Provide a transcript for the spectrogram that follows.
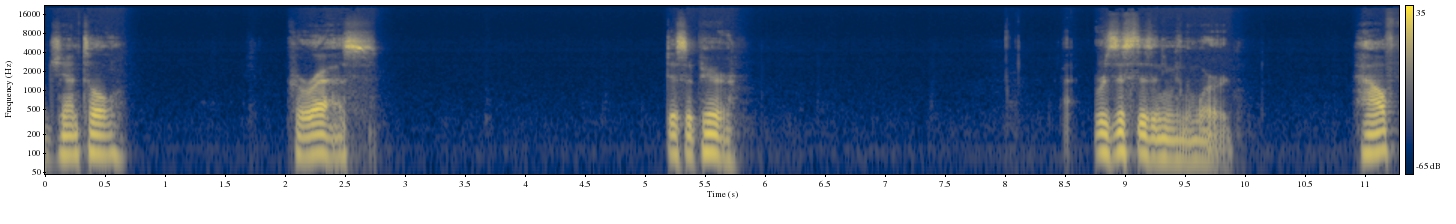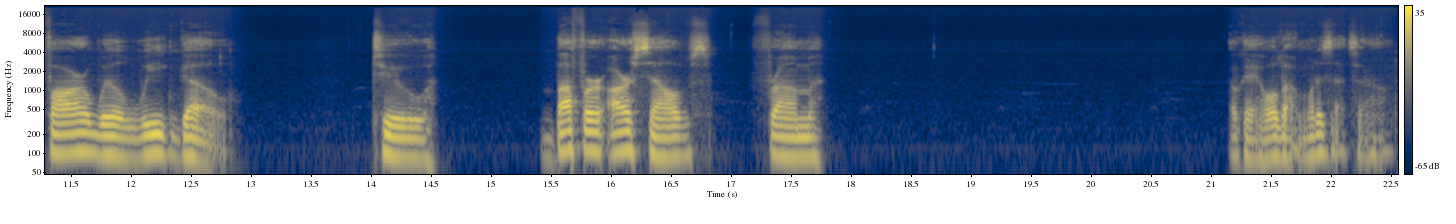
gentle caress disappear? Resist isn't even the word. How far will we go to buffer ourselves from. Okay, hold on. What does that sound?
